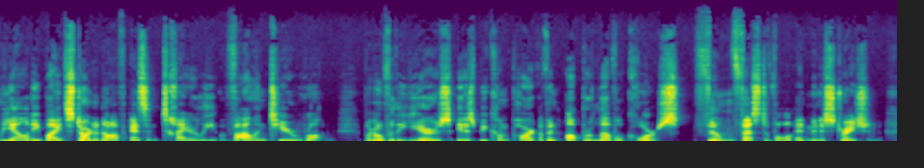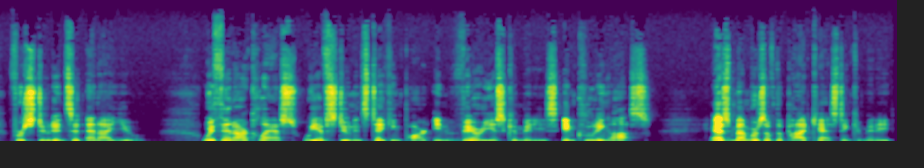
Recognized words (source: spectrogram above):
Reality Bites started off as entirely volunteer run, but over the years it has become part of an upper level course, Film Festival Administration, for students at NIU. Within our class, we have students taking part in various committees, including us. As members of the podcasting committee,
